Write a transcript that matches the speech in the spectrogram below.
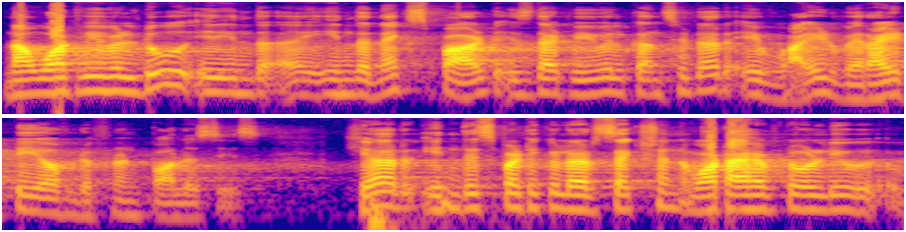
Now what we will do in the, in the next part is that we will consider a wide variety of different policies. Here in this particular section what I have told you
